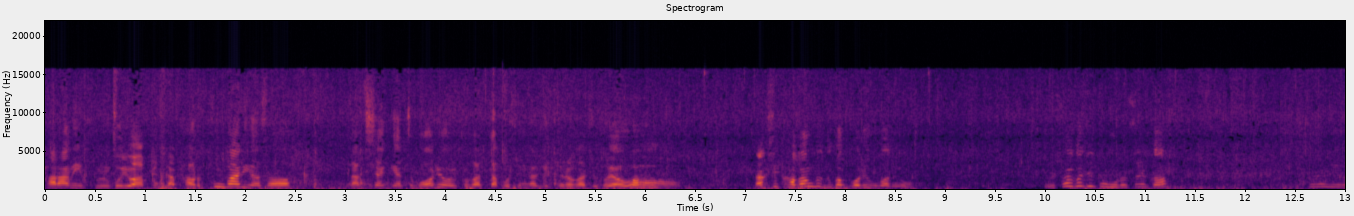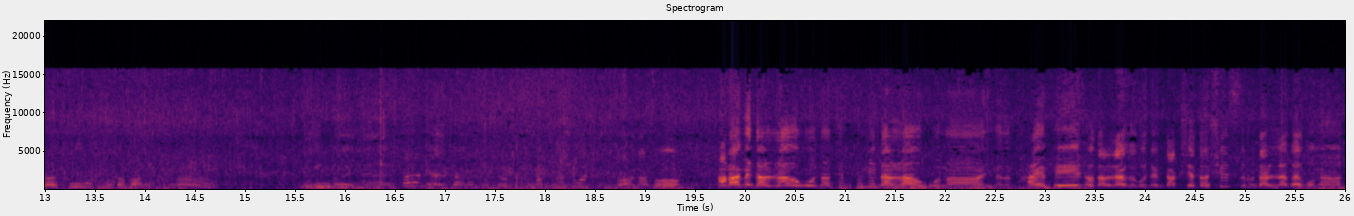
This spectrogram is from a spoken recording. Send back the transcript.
바람이 불고 요 앞에가 바로 통발이어서 낚시하기가 좀 어려울 것 같다고 생각이 들어가지고요. 와 낚시 가방도 누가 버리고 갔노? 우리 설거지통으로 쓸까? 쓰레기가 생각보다 많구나. 무인도에는 사람이 안 사는 곳이어서 가방도 치워지지도 않아서 바람에 날라오거나 태풍이 날라오거나 발 배에서 날아가거나 낚시하다가 실수로 날아가거나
